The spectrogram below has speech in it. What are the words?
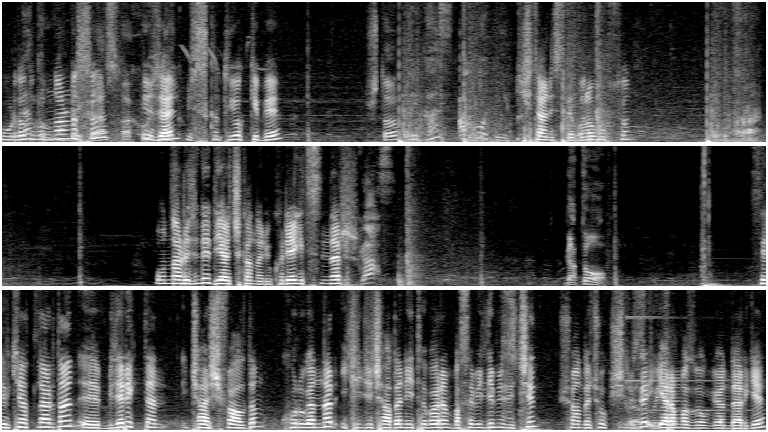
Burada Готово. durumlar nasıl? Приказ. Охотник. Güzel, bir sıkıntı yok gibi. Что? Приказ охотник. İki tanesi de buna vursun. Onun haricinde diğer çıkanlar yukarıya gitsinler. Газ. Готов. Sevkiyatlardan e, bilerekten kaşif aldım. Koruganlar ikinci çağdan itibaren basabildiğimiz için şu anda çok işimize Здравствуйте. yaramaz o gönderge.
